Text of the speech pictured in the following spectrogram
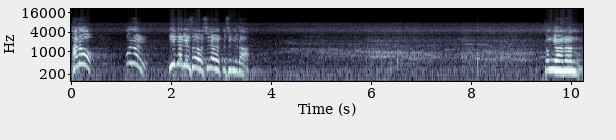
바로 오늘 이 자리에서 시작할 것입니다. 존경하는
